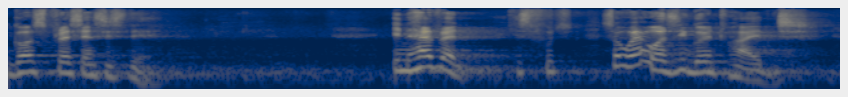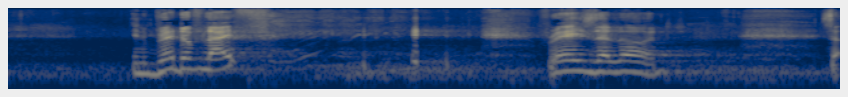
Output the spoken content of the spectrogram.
God's presence is there. In heaven, his foot. So where was he going to hide? In bread of life? Praise the Lord. So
